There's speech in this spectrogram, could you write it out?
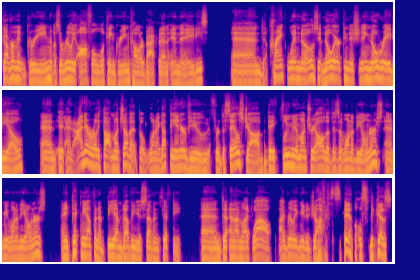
government green. It was a really awful looking green color back then in the 80s. And crank windows, no air conditioning, no radio. And, it, and I never really thought much of it. But when I got the interview for the sales job, they flew me to Montreal to visit one of the owners and meet one of the owners. And he picked me up in a BMW 750. And uh, and I'm like, wow, I really need a job in sales because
